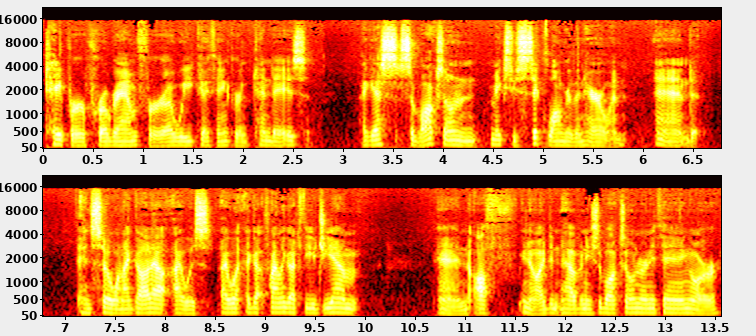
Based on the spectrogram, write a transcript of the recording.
taper program for a week, I think, or ten days. I guess Suboxone makes you sick longer than heroin, and and so when I got out, I was I went I got finally got to the UGM and off you know i didn't have any suboxone or anything or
